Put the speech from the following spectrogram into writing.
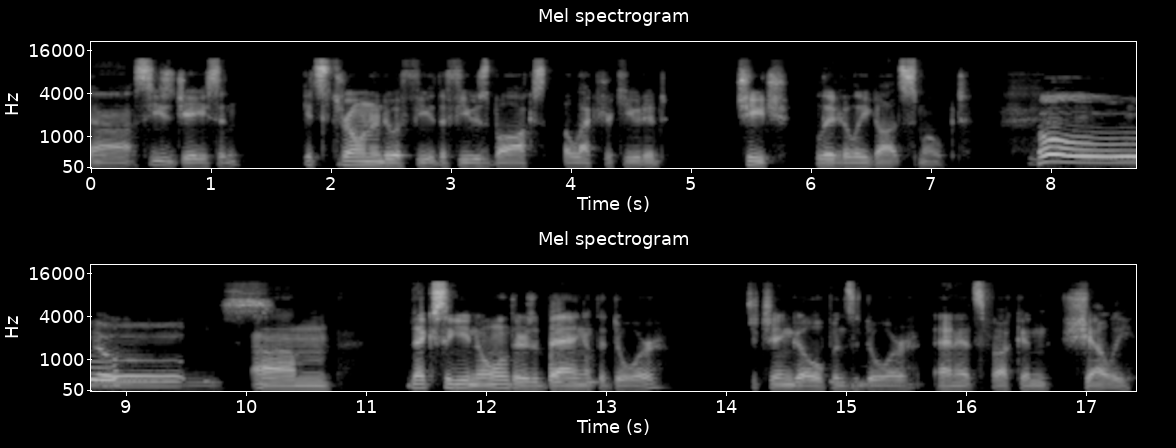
uh sees Jason, gets thrown into a few the fuse box, electrocuted. Cheech literally got smoked. Oh. Um next thing you know, there's a bang at the door. Chichinga opens the door and it's fucking Shelly.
